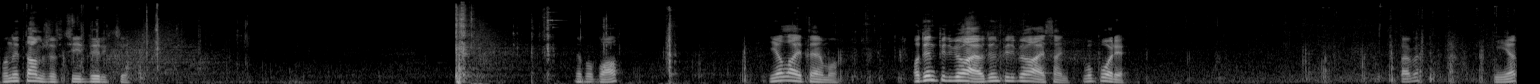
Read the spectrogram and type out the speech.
Вони там же в цій дирці. Не попав. Є лайт емо. Один підбігає, один підбігає, Сань. В упорі. В тебе? Ні,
